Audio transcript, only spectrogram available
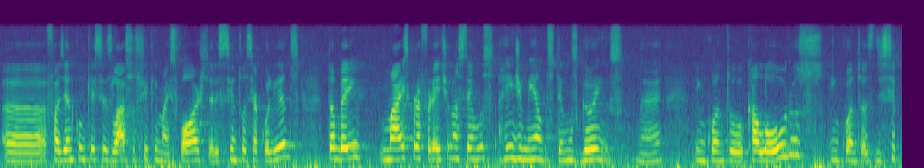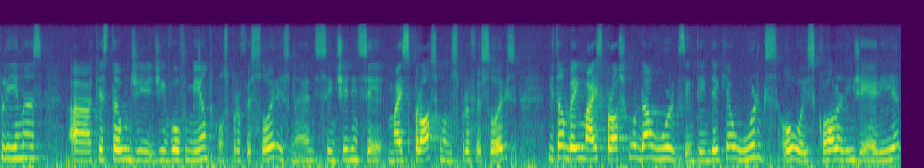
uh, fazendo com que esses laços fiquem mais fortes, eles sintam-se acolhidos, também, mais para frente, nós temos rendimentos, temos ganhos, né? enquanto calouros, enquanto as disciplinas, a questão de, de envolvimento com os professores, né? de sentirem-se mais próximo dos professores e também mais próximo da URGS, entender que a URGS, ou a Escola de Engenharia,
